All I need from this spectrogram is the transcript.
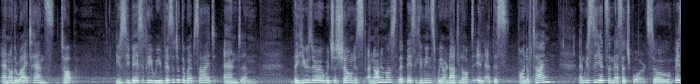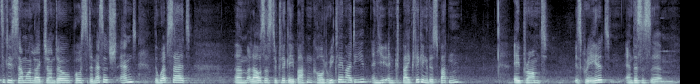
and on the right hand top, you see basically we visited the website and um, the user which is shown is anonymous. That basically means we are not logged in at this point of time. And we see it's a message board. So basically, someone like John Doe posted a message, and the website um, allows us to click a button called Reclaim ID. And, you, and by clicking this button, a prompt is created. And this is um,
